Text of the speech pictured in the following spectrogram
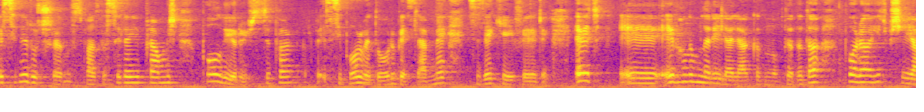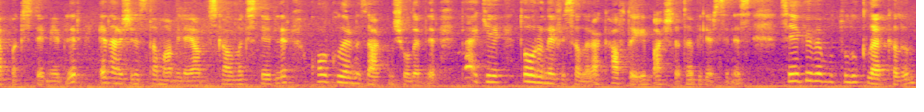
ve sinir uçlarınız fazlasıyla yıpranmış. Bol yürüyüş, spor, spor ve doğru beslenme size keyif verecek. Evet, e, ev hanımlarıyla alakalı noktada da bu ara hiçbir şey yapmak istemeyebilir. Enerjiniz tamamıyla yalnız kalmak isteyebilir. Korkularınız artmış olabilir. Belki doğru nefes alarak haftayı başlatabilirsiniz. Sevgi ve mutlulukla kalın.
